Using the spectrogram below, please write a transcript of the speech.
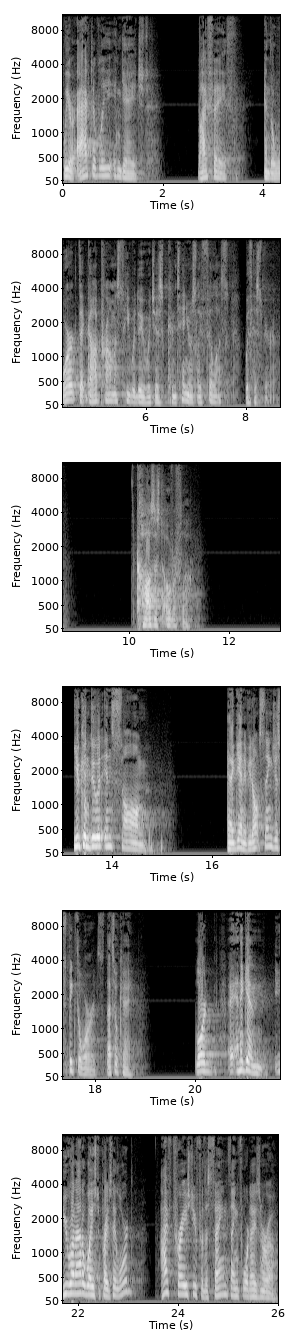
we are actively engaged by faith in the work that God promised He would do, which is continuously fill us with His Spirit, cause us to overflow. You can do it in song. And again, if you don't sing, just speak the words. That's okay. Lord, and again, you run out of ways to pray. Say, Lord, I've praised you for the same thing four days in a row.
